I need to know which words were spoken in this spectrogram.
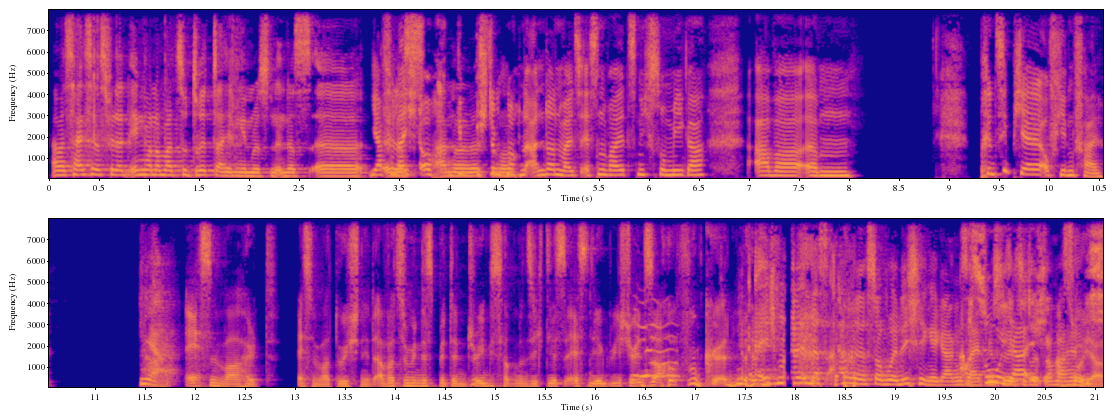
aber das heißt ja, dass wir dann irgendwann noch mal zu dritt dahin gehen müssen in das. Äh, Ja, in vielleicht das auch, andere gibt bestimmt noch einen anderen, weil das Essen war jetzt nicht so mega. Aber ähm, prinzipiell auf jeden Fall. Ja. Essen war halt, Essen war Durchschnitt, aber zumindest mit den Drinks hat man sich das Essen irgendwie schön saufen können. ja. Ich meine, in das andere Restaurant, wo ihr nicht hingegangen Ach so, ja, ich- ach so, ja.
